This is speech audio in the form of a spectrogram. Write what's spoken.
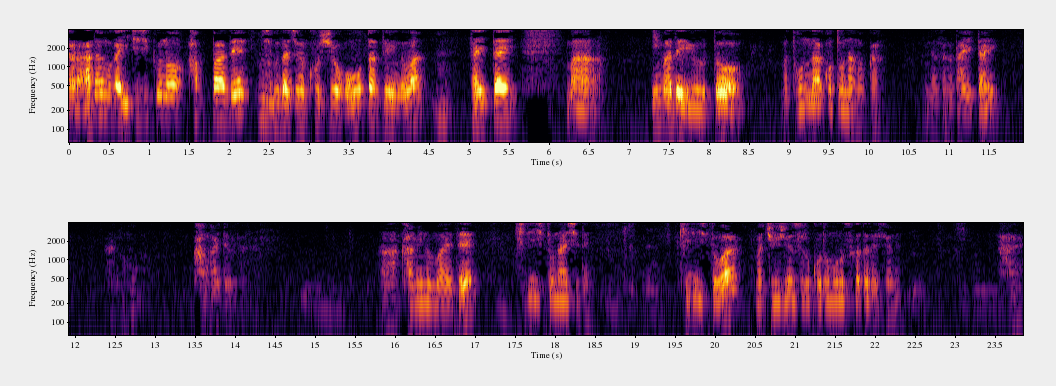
だからアダムがイチジクの葉っぱで自分たちの腰を覆ったというのはうん。大体まあ今で言うと、まあ、どんなことなのか皆さんが大体あの考えてください。あ神の前でキリストなしでキリストは、まあ、従順する子供の姿ですよね。はい。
